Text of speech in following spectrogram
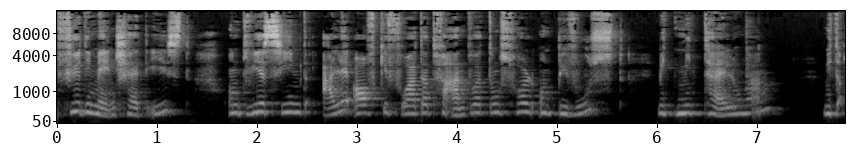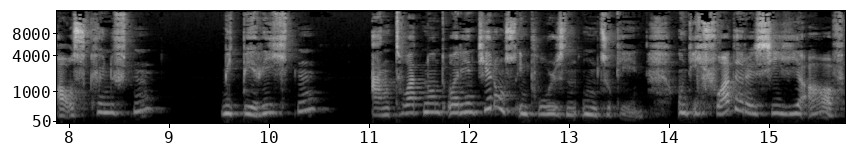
für die Menschheit ist und wir sind alle aufgefordert, verantwortungsvoll und bewusst mit Mitteilungen, mit Auskünften, mit Berichten Antworten und Orientierungsimpulsen umzugehen. Und ich fordere Sie hier auf,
